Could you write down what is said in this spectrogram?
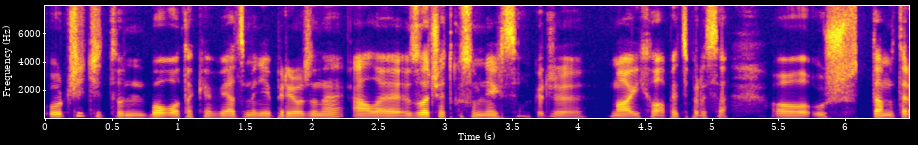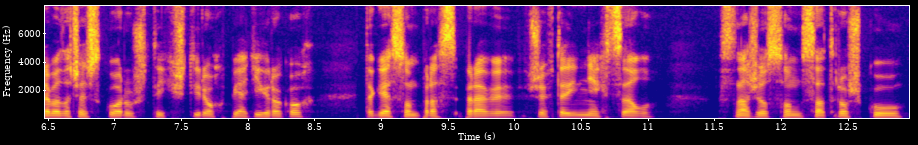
Určite to bolo také viac menej prirodzené, ale z začiatku som nechcel, keďže malý chlapec presa. O, už tam treba začať skôr už v tých 4-5 rokoch, tak ja som pras, práve, že vtedy nechcel. Snažil som sa trošku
